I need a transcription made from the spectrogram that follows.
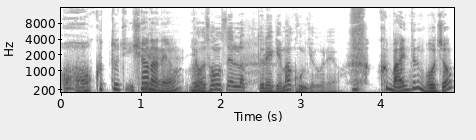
어, 그것도 희한하네요. 예, 여성 셀럽들에게만 공격을 해요. 그 마인드는 뭐죠?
